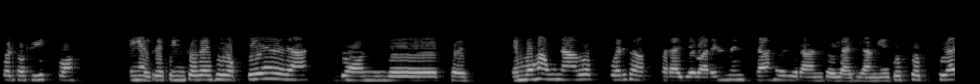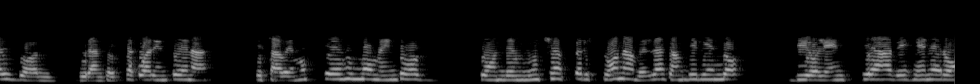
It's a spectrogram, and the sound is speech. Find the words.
Puerto Rico en el recinto de Río Piedras, donde pues hemos aunado fuerzas para llevar el mensaje durante el aislamiento social, durante esta cuarentena, que sabemos que es un momento donde muchas personas, ¿verdad?, están viviendo violencia de género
